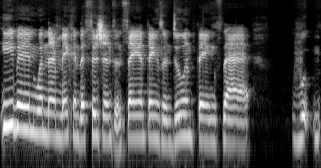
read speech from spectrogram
even when they're making decisions and saying things and doing things that w-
